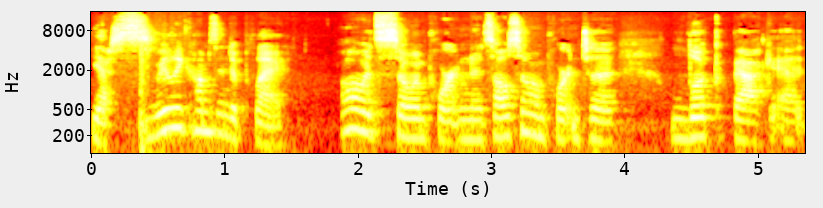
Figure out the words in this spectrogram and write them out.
Yes. Really comes into play. Oh, it's so important. It's also important to look back at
